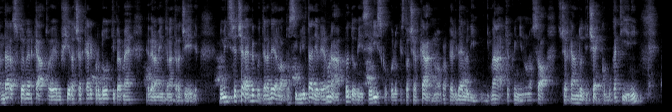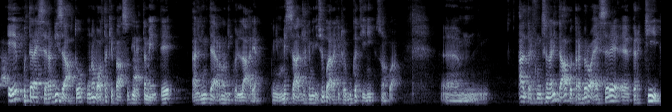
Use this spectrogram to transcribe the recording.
andare al supermercato e riuscire a cercare prodotti per me è veramente una tragedia. Non mi dispiacerebbe poter avere la possibilità di avere un'app dove inserisco quello che sto cercando, proprio a livello di, di marchio, quindi non lo so, sto cercando De Cecco Bucatini, e poter essere avvisato una volta che passo direttamente all'interno di quell'area. Quindi un messaggio che mi dice guarda che i tuoi bucatini sono qua. Um, Altre funzionalità potrebbero essere eh, per chi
